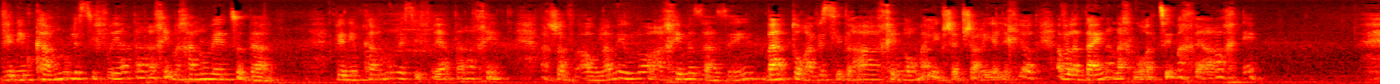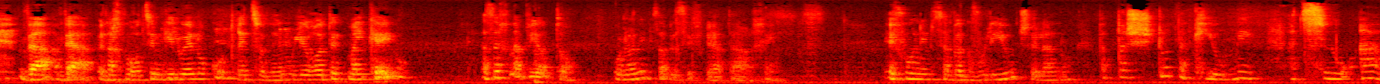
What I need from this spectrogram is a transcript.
ונמכרנו לספריית ערכים, אכלנו מעץ הדעת. ונמכרנו לספריית ערכים. עכשיו, העולם היו לו ערכים מזעזעים, באה תורה וסדרה ערכים נורמליים שאפשר יהיה לחיות, אבל עדיין אנחנו רצים אחרי ערכים. ואנחנו רוצים גילוי אלוקות, רצוננו לראות את מלכנו. אז איך נביא אותו? הוא לא נמצא בספריית הערכים. איפה הוא נמצא? בגבוליות שלנו, בפשטות הקיומית, הצנועה,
